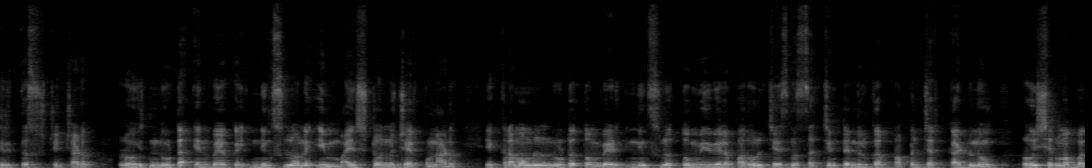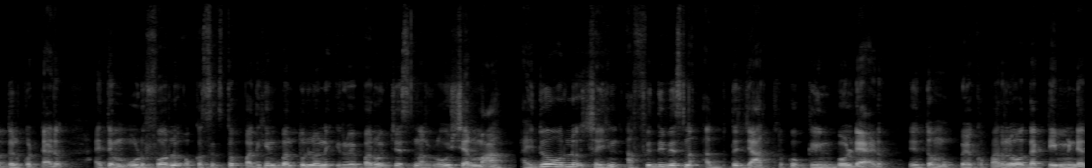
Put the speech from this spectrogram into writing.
చరిత్ర సృష్టించాడు. రోహిత్ నూట ఎనభై ఒక్క ఇన్నింగ్స్లోనే ఈ మైల్ స్టోన్ను చేరుకున్నాడు. ఈ క్రమంలో నూట తొంభై ఏడు ఇన్నింగ్స్లో తొమ్మిది వేల పరుగులు చేసిన సచిన్ టెండూల్కర్ ప్రపంచ రికార్డును రోహిత్ శర్మ బద్దలు కొట్టాడు. అయితే మూడు ఫోర్లు ఒక సిక్స్తో పదిహేను బంతుల్లోనే ఇరవై పరుగులు చేసిన రోహిత్ శర్మ ఐదో ఓవర్లో షహీన్ అఫ్రిది వేసిన అద్భుత జాతరకు క్లీన్ బౌల్డ్ అయ్యాడు. దీంతో ముప్పై ఒక్క పరుల వద్ద టీమిండియా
